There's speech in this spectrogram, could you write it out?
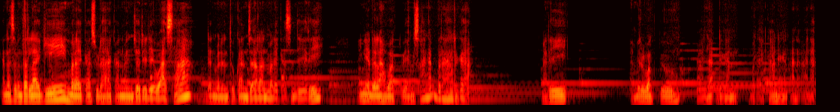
karena sebentar lagi mereka sudah akan menjadi dewasa dan menentukan jalan mereka sendiri. Ini adalah waktu yang sangat berharga. Mari ambil waktu banyak dengan mereka, dengan anak-anak.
